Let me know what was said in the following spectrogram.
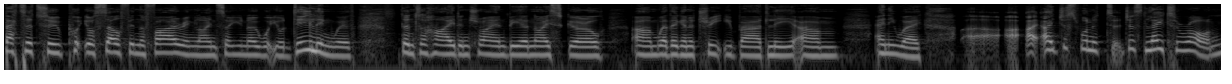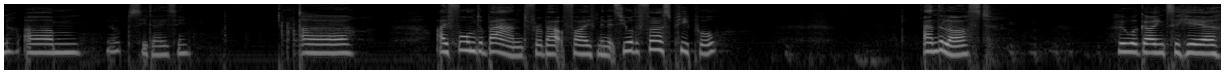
Better to put yourself in the firing line so you know what you're dealing with than to hide and try and be a nice girl um, where they're going to treat you badly. Um, anyway, uh, I, I, just wanted to, just later on, um, oopsie daisy, uh, I formed a band for about five minutes. You're the first people and the last who are going to hear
